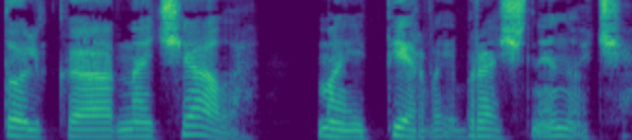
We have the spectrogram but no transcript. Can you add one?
только начало моей первой брачной ночи.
